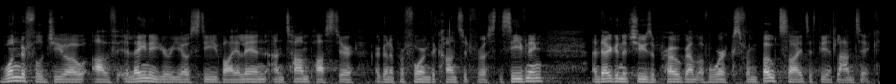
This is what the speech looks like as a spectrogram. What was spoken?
wonderful duo of Elena Urioste, violin, and Tom Poster are going to perform the concert for us this evening. And they're going to choose a programme of works from both sides of the Atlantic,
